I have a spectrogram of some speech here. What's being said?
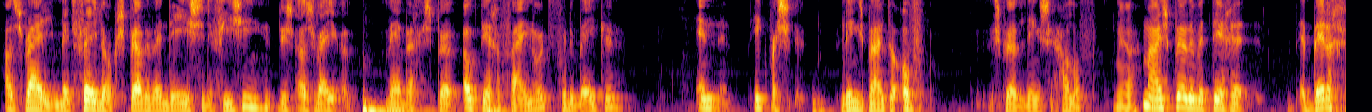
als wij, met Velox speelden we in de eerste divisie. Dus als wij, we hebben gespeeld ook tegen Feyenoord voor de beker. En ik was linksbuiten of ik speelde links half. ja, Maar speelden we tegen Berg,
